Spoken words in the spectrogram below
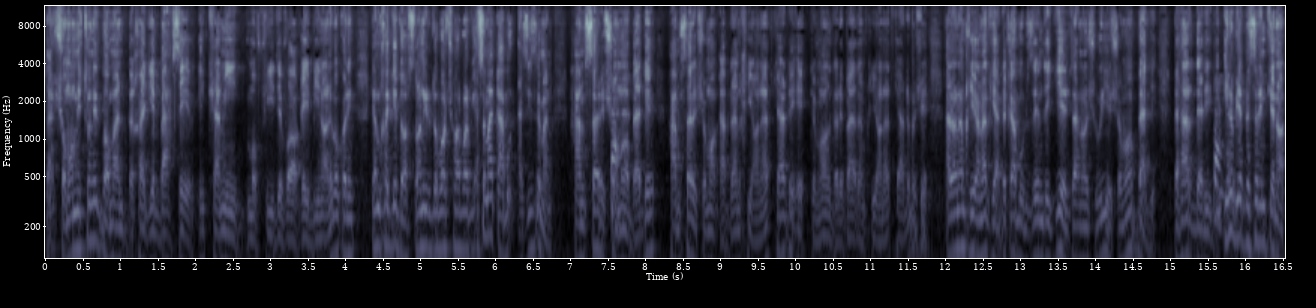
در شما می‌تونید با من بخواید یه بحث کمی مفید واقع بینانه بکنید یا می‌خواید یه داستانی رو دوبار چهار بار بگید؟ اصلا من قبول عزیز من همسر شما بله. بده همسر شما قبلا خیانت کرده احتمال داره بعدم خیانت کرده باشه الانم خیانت کرده قبول زندگی زناشویی شما بده به هر دلیلی. بله. اینو بیاد بذاریم کنار.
